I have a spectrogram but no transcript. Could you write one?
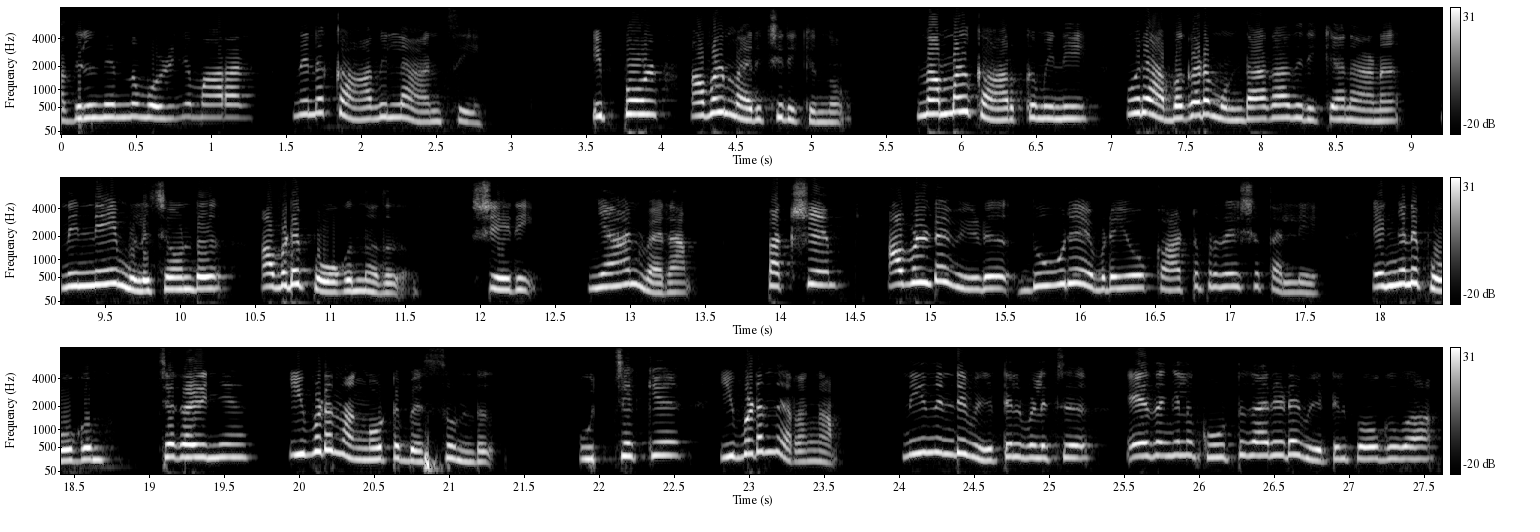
അതിൽ നിന്നും ഒഴിഞ്ഞു മാറാൻ നിനക്കാവില്ല ആൻസി. ഇപ്പോൾ അവൾ മരിച്ചിരിക്കുന്നു. നമ്മൾക്കാർക്കും ഇനി ഒരു അപകടം ഉണ്ടാകാതിരിക്കാനാണ് നിന്നെയും വിളിച്ചോണ്ട് അവിടെ പോകുന്നത്. ശരി ഞാൻ വരാം. പക്ഷേ അവളുടെ വീട് ദൂരെ എവിടെയോ കാട്ടുപ്രദേശത്തല്ലേ. എങ്ങനെ പോകും? ഉച്ച കഴിഞ്ഞ് ഇവിടെ അങ്ങോട്ട് ബസ്സുണ്ട്. ഉച്ചയ്ക്ക് ഇവിടെ നിന്ന് ഇറങ്ങാം. നീ നിന്റെ വീട്ടിൽ വിളിച്ച് ഏതെങ്കിലും കൂട്ടുകാരിയുടെ വീട്ടിൽ പോകുക.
